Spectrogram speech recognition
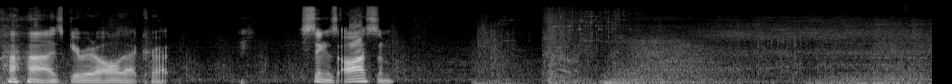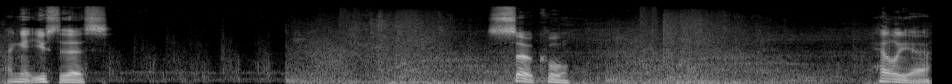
Haha, let's get rid of all that crap. This thing is awesome. I can get used to this. So cool. Hell yeah.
